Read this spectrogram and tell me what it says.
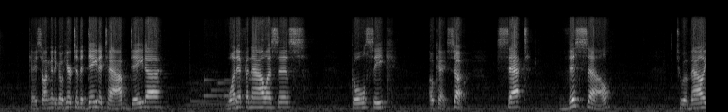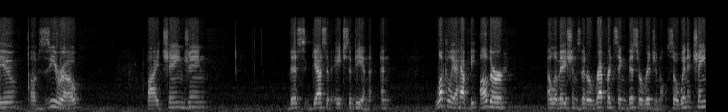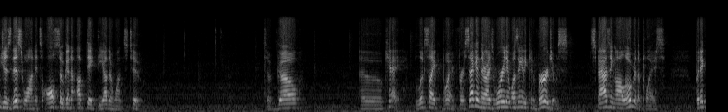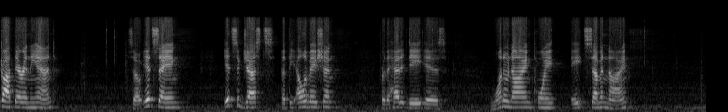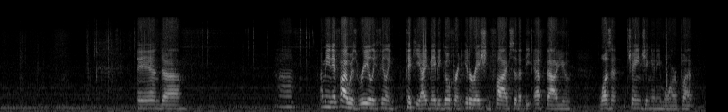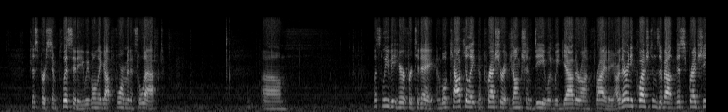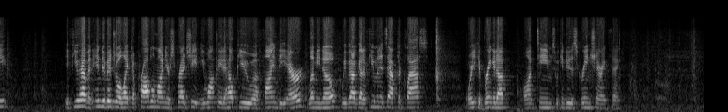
Okay, so I'm going to go here to the Data tab, Data, What If Analysis, Goal Seek. Okay, so set this cell to a value of 0 by changing this guess of h sub d. And, and luckily I have the other elevations that are referencing this original. So when it changes this one, it's also going to update the other ones too. So go. Okay. Looks like, boy, for a second there I was worried it wasn't going to converge. It was spazzing all over the place. but it got there in the end. So it's saying, it suggests that the elevation for the head at D is 109.879. And, uh, uh, I mean, if I was really feeling picky, I'd maybe go for an iteration 5 so that the F value wasn't changing anymore. But just for simplicity, we've only got four minutes left. Um, let's leave it here for today, and we'll calculate the pressure at junction D when we gather on Friday. Are there any questions about this spreadsheet? If you have an individual, like a problem on your spreadsheet, and you want me to help you uh, find the error, let me know. We've I've got a few minutes after class, or you can bring it up on Teams. We can do the screen sharing thing.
